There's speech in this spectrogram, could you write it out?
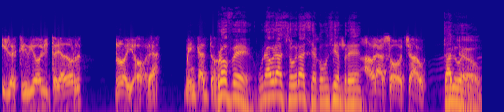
y lo escribió el historiador Roy Ora. Me encantó. Profe, un abrazo, gracias, como siempre. ¿eh? Abrazo, chao. Hasta luego. chau.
